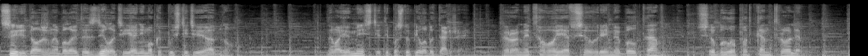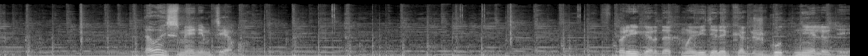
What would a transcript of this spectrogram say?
Цири должна была это сделать, и я не мог отпустить ее одну. На моем месте ты поступила бы так же. Кроме того, я все время был там. Все было под контролем. Давай сменим тему. Пригородах мы видели, как жгут нелюдей.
